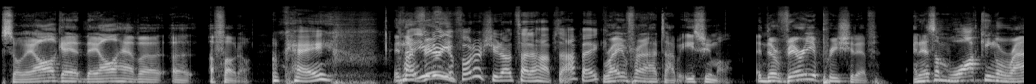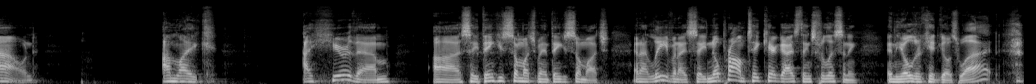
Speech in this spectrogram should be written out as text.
So they all get, they all have a, a, a photo. Okay. And Why are you very, doing a photo shoot outside of Hot Topic? right in front of Hot Topic, Eastview Mall. And they're very appreciative. And as I'm walking around, I'm like, I hear them uh, say, Thank you so much, man. Thank you so much. And I leave and I say, No problem. Take care, guys. Thanks for listening. And the older kid goes, What?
